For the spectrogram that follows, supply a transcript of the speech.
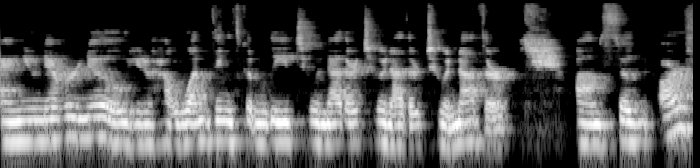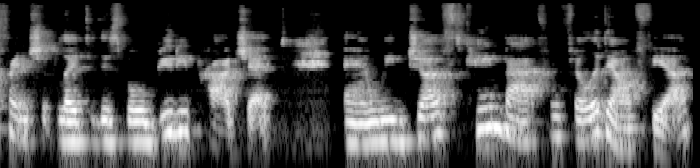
and you never know, you know, how one thing's going to lead to another, to another, to another. Um, so our friendship led to this Bold Beauty Project, and we just came back from Philadelphia,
